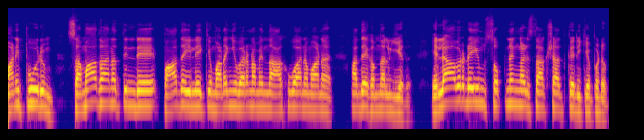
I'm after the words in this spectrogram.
മണിപ്പൂരും സമാധാനത്തിന്റെ പാതയിലേക്ക് മടങ്ങി വരണമെന്ന ആഹ്വാനമാണ് അദ്ദേഹം നൽകിയത്. എല്ലാവരുടെയും സ്വപ്നങ്ങൾ സാക്ഷാത്കരിക്കപ്പെടും.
